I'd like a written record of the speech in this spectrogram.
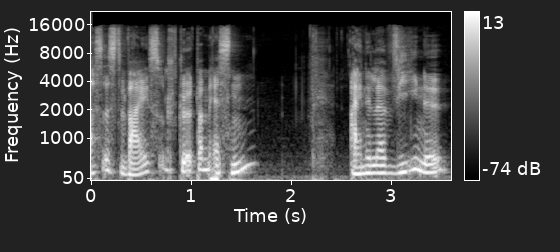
Was ist weiß und stört beim Essen? Eine Lawine.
